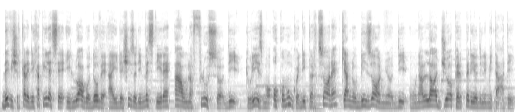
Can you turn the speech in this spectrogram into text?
Devi cercare di capire se il luogo dove hai deciso di investire ha un afflusso di turismo o comunque di persone che hanno bisogno di un alloggio per periodi limitati,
